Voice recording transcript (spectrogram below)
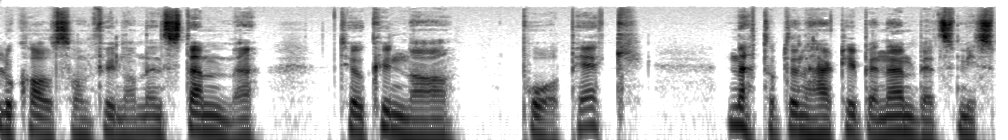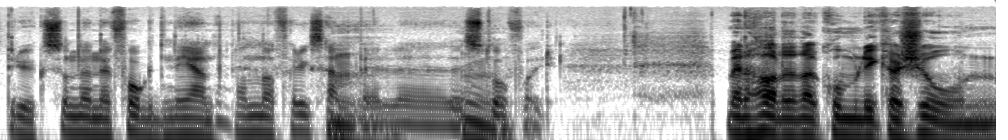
lokalsamfunnene en stemme til å kunne påpeke nettopp denne typen embetsmisbruk som denne fogden i Jämtland f.eks. Mm. Eh, står mm. for. Men har denne kommunikasjonen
